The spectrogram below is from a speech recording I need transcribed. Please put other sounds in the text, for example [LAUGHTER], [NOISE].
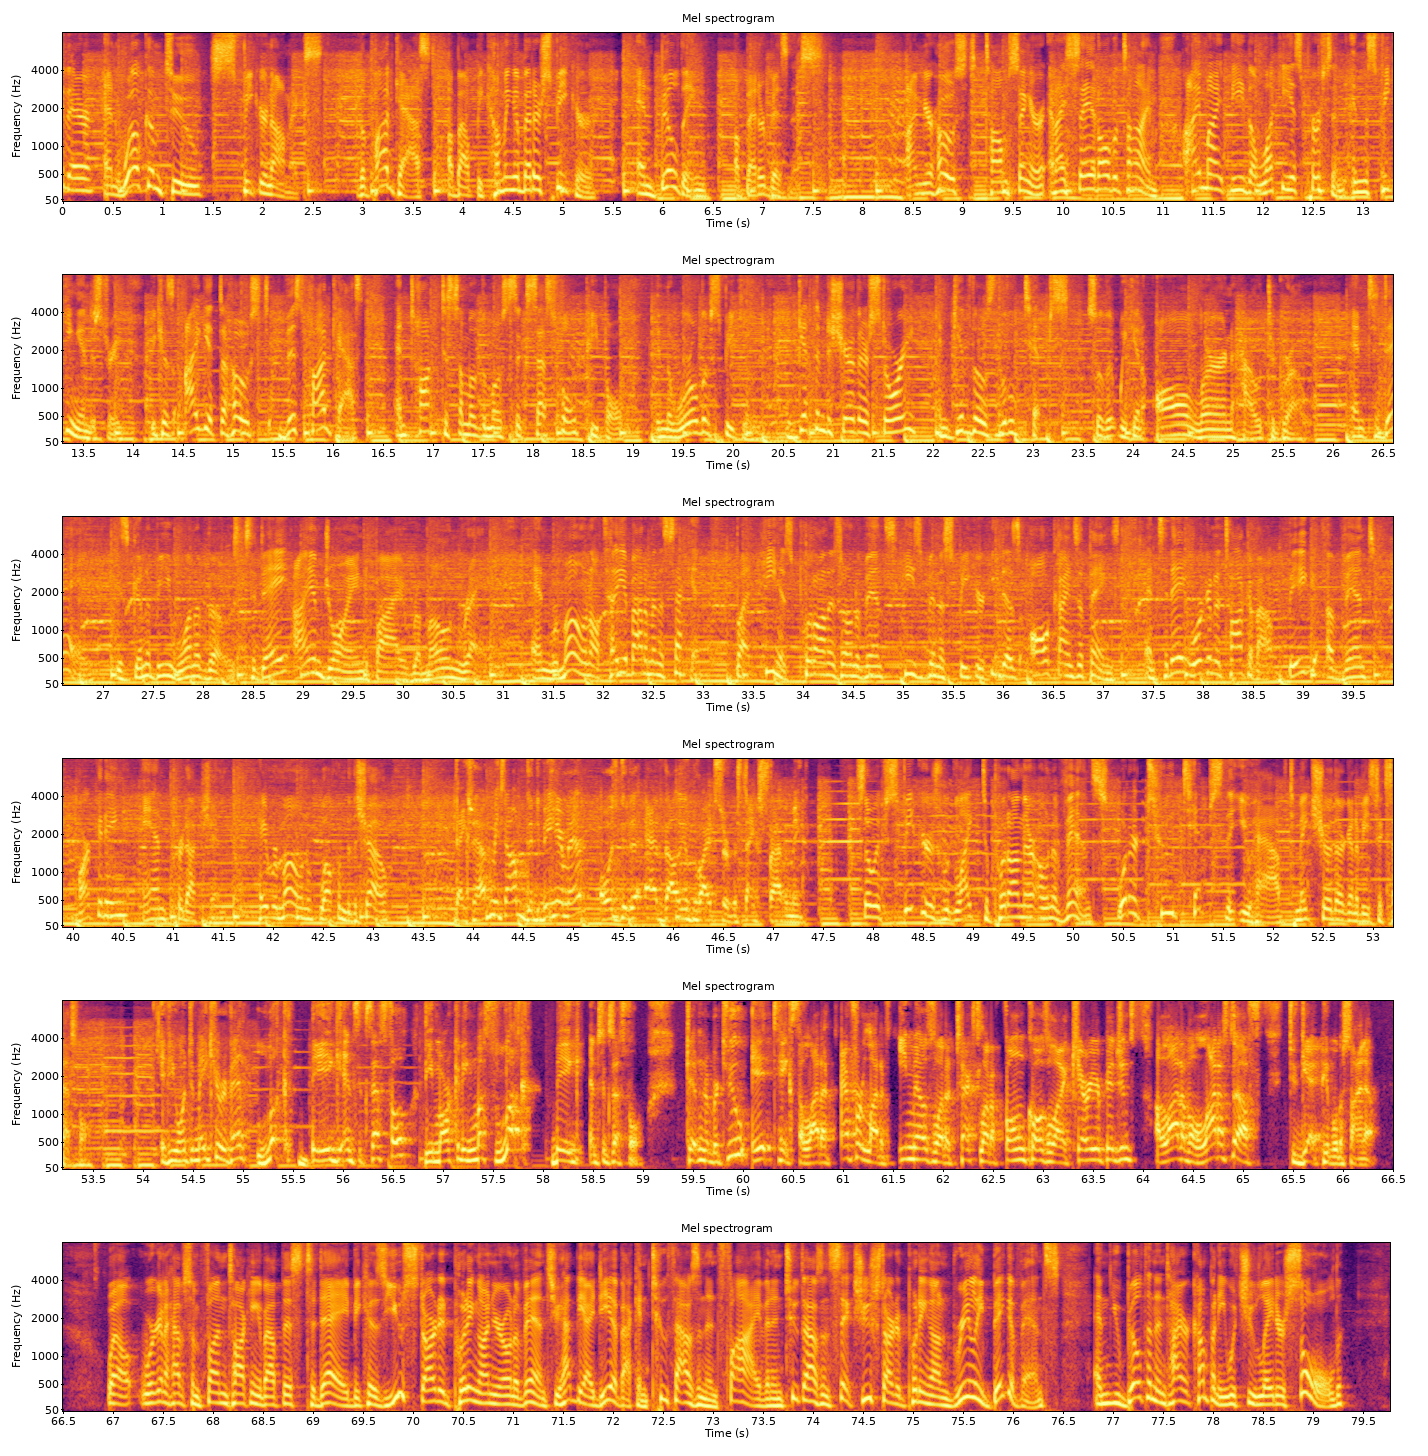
Hey there, and welcome to Speakernomics, the podcast about becoming a better speaker and building a better business. I'm your host, Tom Singer, and I say it all the time. I might be the luckiest person in the speaking industry because I get to host this podcast and talk to some of the most successful people in the world of speaking and get them to share their story and give those little tips so that we can all learn how to grow. And today is going to be one of those. Today, I am joined by Ramon Ray. And Ramon, I'll tell you about him in a second, but he has put on his own events. He's been a speaker. He does all kinds of things. And today, we're going to talk about big event marketing and production. Hey, Ramon, welcome to the show. Thanks for having me, Tom. Good to be here, man. Always good to add value and provide service. Thanks for having me. So, if speakers would like to put on their own events, what are two tips that you have to make sure they're going to be successful? If you want to make your event look big and successful, the marketing must look big and successful. Tip number two, it takes a lot of effort, a lot of emails, a lot of text, a lot of phone calls, a lot of carrier pigeons, a lot of a lot of stuff to get people to sign up. Well, we're going to have some fun talking about this today because you started putting on your own events. You had the idea back in 2005, and in 2006, you started putting on really big events, and you built an entire company, which you later sold.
